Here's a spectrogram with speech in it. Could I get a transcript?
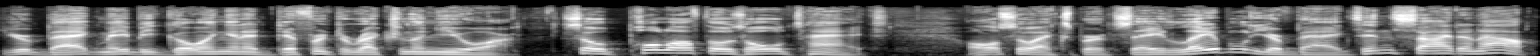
your bag may be going in a different direction than you are. So pull off those old tags. Also, experts say label your bags inside and out,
